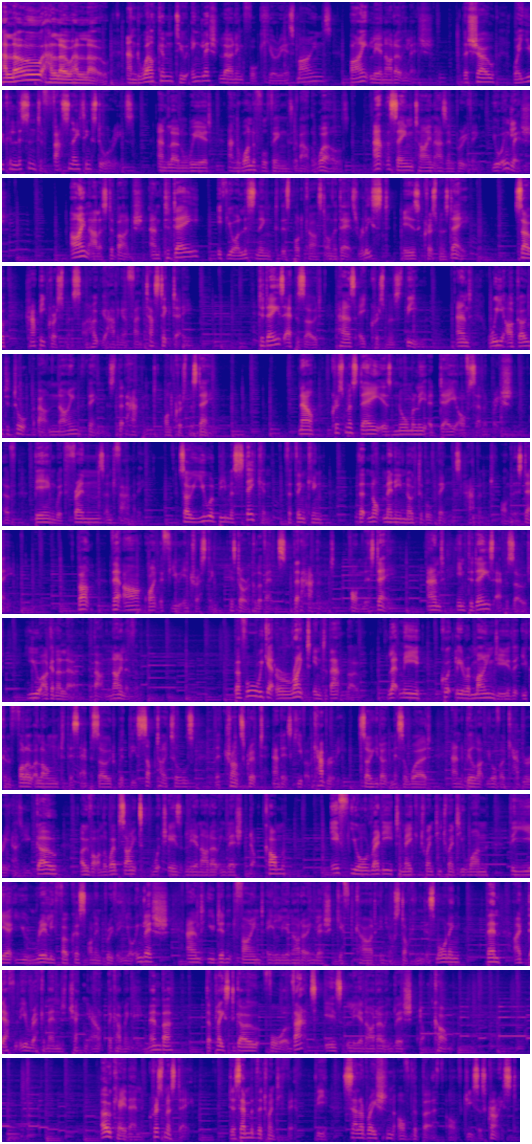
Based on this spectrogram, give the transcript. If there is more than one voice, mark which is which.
Speaker 1: Hello, hello, hello, and welcome to English Learning for Curious Minds by Leonardo English, the show where you can listen to fascinating stories and learn weird and wonderful things about the world at the same time as improving your English. I'm Alistair Budge, and today, if you are listening to this podcast on the day it's released, is Christmas Day. So, happy Christmas. I hope you're having a fantastic day. Today's episode has a Christmas theme, and we are going to talk about nine things that happened on Christmas Day. Now, Christmas Day is normally a day of celebration, of being with friends and family. So you would be mistaken for thinking that not many notable things happened on this day. But there are quite a few interesting historical events that happened on this day. And in today's episode, you are going to learn about nine of them. Before we get right into that, though, let me quickly remind you that you can follow along to this episode with the subtitles, the transcript, and its key vocabulary, so you don't miss a word and build up your vocabulary as you go over on the website, which is leonardoenglish.com. If you're ready to make 2021 the year you really focus on improving your English, and you didn't find a Leonardo English gift card in your stocking this morning, then I definitely recommend checking out becoming a member. The place to go for that is leonardoenglish.com. Okay, then, Christmas Day, December the 25th, the celebration of the birth of Jesus Christ.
